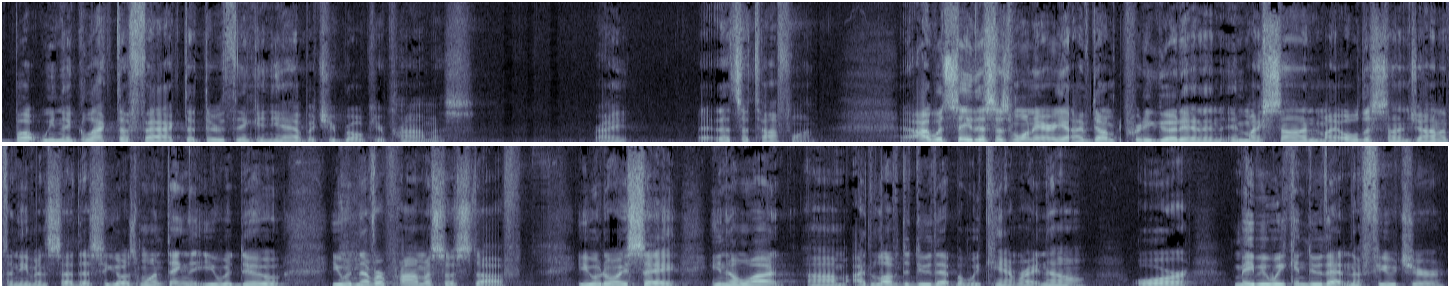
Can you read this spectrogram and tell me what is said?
But we neglect the fact that they're thinking, yeah, but you broke your promise, right? That's a tough one. I would say this is one area I've done pretty good in. And, and, my son, my oldest son, Jonathan, even said this. He goes, One thing that you would do, you would never promise us stuff. You would always say, You know what? Um, I'd love to do that, but we can't right now. Or maybe we can do that in the future.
